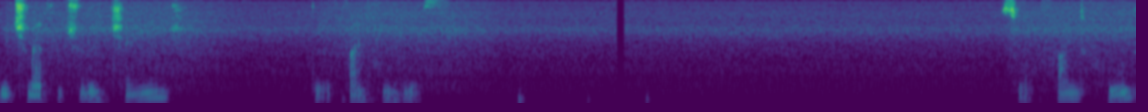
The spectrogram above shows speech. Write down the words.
Which method should I change? The find food, yes. So find food.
